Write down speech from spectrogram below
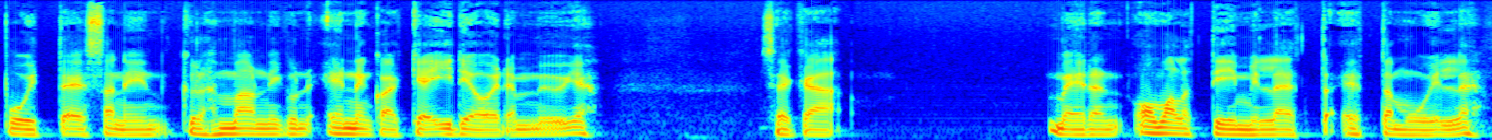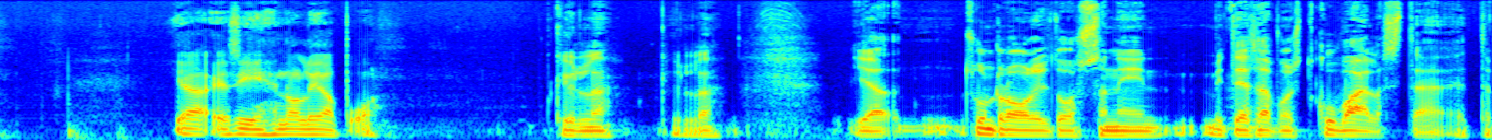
puitteissa, niin kyllähän mä oon niin ennen kaikkea ideoiden myyjä sekä meidän omalle tiimille että, että muille. Ja, ja siihen oli apua. Kyllä, kyllä. Ja sun rooli tuossa, niin miten sä voisit kuvailla sitä, että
